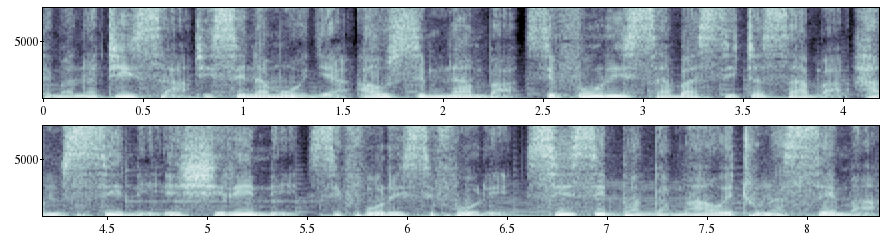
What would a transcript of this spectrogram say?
89 91 au simu namba 0767 50 20 00. Sisi Pangamawe tunasema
